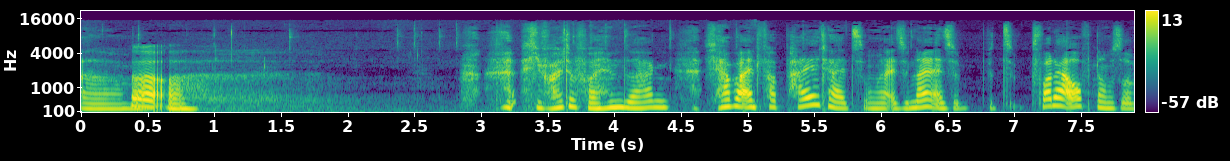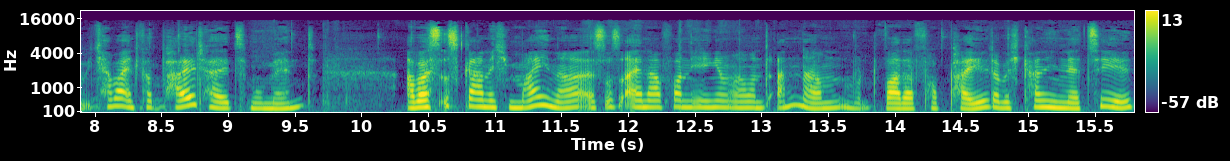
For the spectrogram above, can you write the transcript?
ähm, ah. Ich wollte vorhin sagen, ich habe einen Verpeiltheitsmoment. Also nein, also vor der Aufnahme so, ich habe einen Verpeiltheitsmoment. Aber es ist gar nicht meiner, es ist einer von irgendjemand anderem, war da verpeilt, aber ich kann ihn erzählen.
